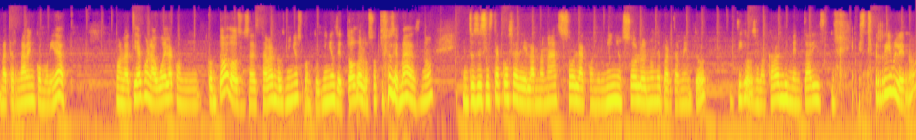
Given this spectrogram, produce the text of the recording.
maternaba en comunidad con la tía, con la abuela, con, con, todos, o sea, estaban los niños con tus niños de todos los otros demás, ¿no? Entonces esta cosa de la mamá sola con el niño solo en un departamento, digo, se lo acaban de inventar y es, es terrible, ¿no?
